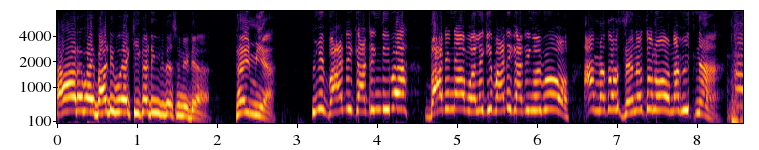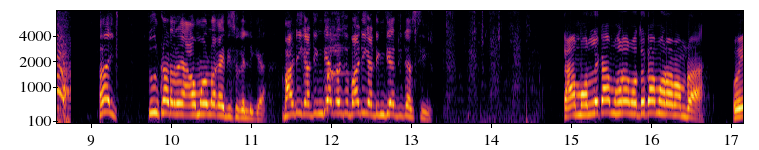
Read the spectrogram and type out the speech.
আরে ভাই, বাড়ি বয়া কি কাটিং দিতে শুনি এটা? হেই মিয়া তুমি বাড়ি কাটিং দিবা? বাড়ি না বলে কি বাড়ি কাটিং হইব? আমরা তো জেনে তো না ভিত না। এই চুল কাটারে আমাও লাগাই দিছো গেলিগা বাড়ি কাটিং দিয়া যাইছো বাড়ি কাটিং দিয়া দিতাছি। কাম হলে কাম হরার মতো কাম হরাম আমরা। ওই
